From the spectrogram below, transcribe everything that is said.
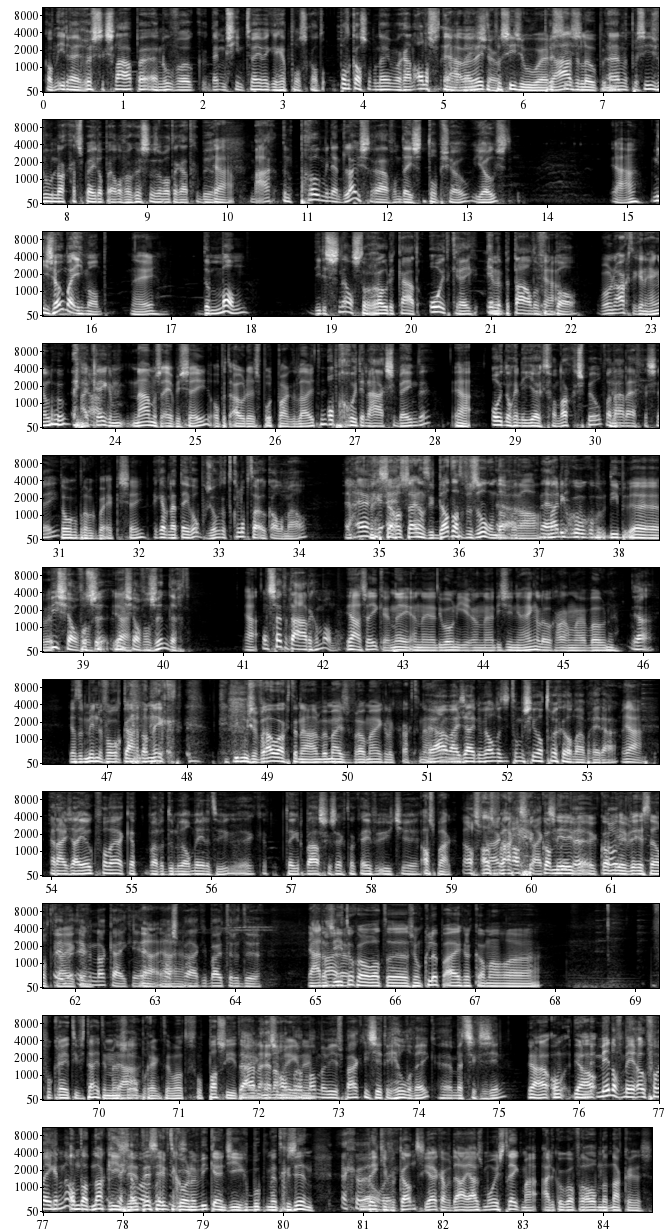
kan iedereen rustig slapen en hoeven we ook denk misschien twee weken geen podcast, podcast opnemen. We gaan alles vertellen. Ja, deze weten show. precies hoe Precies. de hazen lopen. nu. En precies hoe NAC gaat spelen op 11 augustus en wat er gaat gebeuren. ja, Maar een prominent luisteraar van deze topshow, Joost, ja, niet zomaar iemand. nee. De man die de snelste rode kaart ooit kreeg in, In het het- betaalde ja. voetbal. Woonachtig in Hengelo. Hij Ja. kreeg hem namens RBC op het oude Sportpark de Luiten. Opgegroeid in de Haagse Beemde. Ja, Ooit nog in de jeugd van NAC gespeeld, daarna Ja. naar RKC. doorgebroken bij RKC. Ik heb het net even opgezocht, dat klopte ook allemaal. En Het erg, zou wel zijn als hij dat had verzonnen, dat Ja. verhaal. Nee, maar die, die, die eh, Michel van, ja. Michel van Zundert. Ja. Ontzettend aardige man. ja, zeker. Nee, en eh, die wonen hier en eh, die is in Hengelo gaan eh, wonen. Ja. Die had het minder voor elkaar dan ik. Die moest een vrouw achterna en bij mij is een vrouw mij gelukkig achterna. ja, wij zeiden wel dat hij toch misschien wel terug wil naar Breda. Ja, En hij zei ook van, ja, ik heb, maar dat doen we wel mee natuurlijk. Ik heb tegen de baas gezegd dat ik even een uurtje afspraak. afspraak, Afspraak. afspraak kwam niet even, kwam niet even de eerste helft kijken. even nak kijken. Ja. Ja, ja, ja. Afspraakje buiten de deur. Ja, dan Maar, zie je toch wel wat zo'n club eigenlijk allemaal voor creativiteit in mensen Ja. opbrengt. En wat voor passie het Ja, en eigenlijk een met ze andere man met wie we spraken, die zit hier heel de week eh, met zijn gezin. Ja, om, ja Min of meer ook vanwege NAC. omdat Nak hier zit, dus heeft hij gewoon een weekendje geboekt met gezin. Echt Een weekje vakantie. Ja, gaan we daar. Ja, is een mooie streek, maar eigenlijk ook wel vooral omdat er is.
